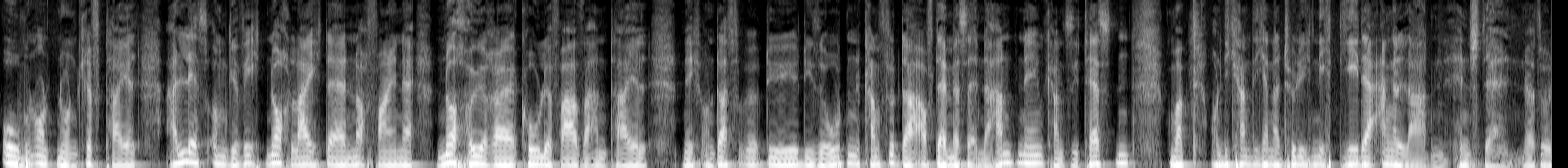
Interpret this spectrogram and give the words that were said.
oben und unten nur ein Griffteil, alles um Gewicht noch leichter, noch feiner, noch höherer Kohlefaseranteil, nicht? Und das, die, diese Routen kannst du da auf der Messe in der Hand nehmen, kannst sie testen, guck mal, und die kann sich ja natürlich nicht jeder Angelladen hinstellen. Also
